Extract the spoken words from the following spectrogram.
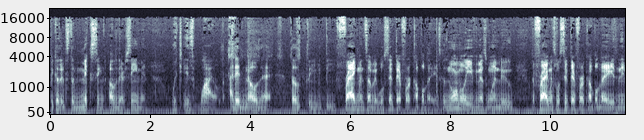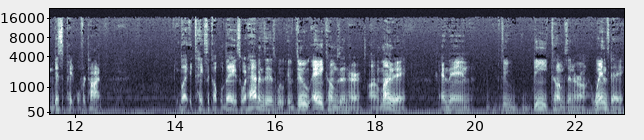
because it's the mixing of their semen, which is wild. I didn't know that the, the, the fragments of it will sit there for a couple days. Because normally, if you mess with one dude, the fragments will sit there for a couple days and then dissipate over time. But it takes a couple days. So what happens is, if dude A comes in her on a Monday, and then dude B comes in her on a Wednesday,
